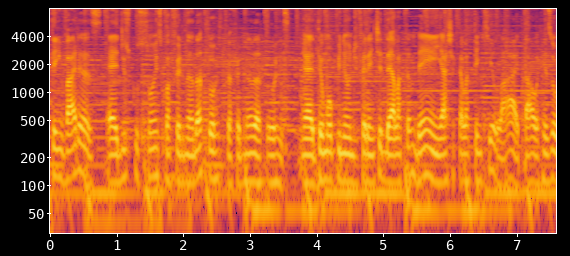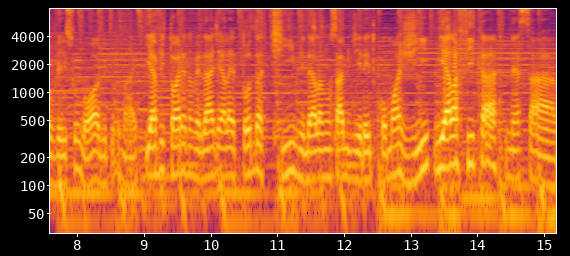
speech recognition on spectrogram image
tem várias é, discussões com a Fernanda Torres, porque a Fernanda Torres é, tem uma opinião diferente dela também, e acha que ela tem que ir lá e tal, resolver isso logo e tudo mais. E a Vitória, na verdade, ela é toda tímida, ela não sabe direito como agir, e ela fica nessa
